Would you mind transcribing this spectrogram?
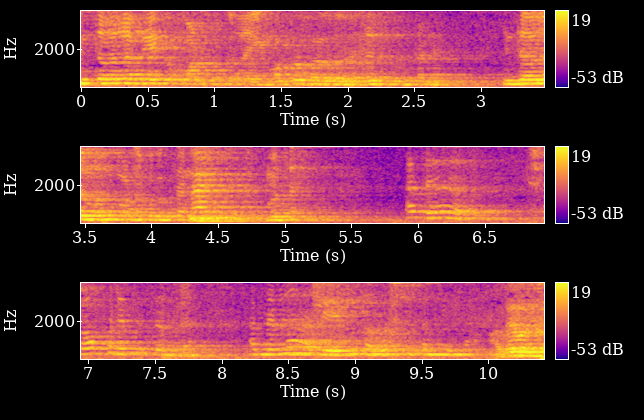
ಇಂಥವೆಲ್ಲ ಬೇಗ ಮಾಡಿಸ್ಬೇಕಲ್ಲ. ಈಗ ಮಕ್ಕಳು ರಿಸಲ್ಟ್ ಅಂತಾನೆ. ಇಂಥವೆಲ್ಲ ಮತ್ತೆ ಮಾಡಿಸ್ಬೇಕು ತಾನೆ. ಮತ್ತೆ? ಅದು ಶಾಪ್ ಹೊಡೆತಿತ್ತಂದ್ರೆ ಅದನ್ನೆಲ್ಲ ಅಲ್ಲಿ ಏನು ಅವಶ್ಯಕತೆ ಇಲ್ಲ. ಅದೇ ಒಂದು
